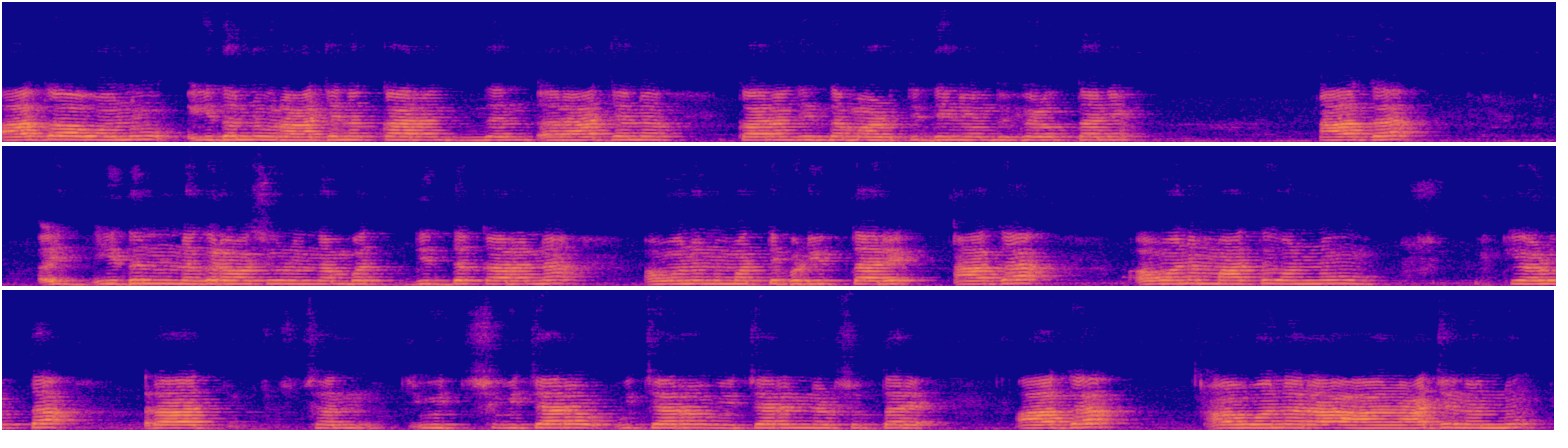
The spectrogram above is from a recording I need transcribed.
ಆಗ ಅವನು ಇದನ್ನು ರಾಜನ ಕಾರಣದಿಂದ ರಾಜನ ಕಾರಣದಿಂದ ಮಾಡುತ್ತಿದ್ದೇನೆ ಎಂದು ಹೇಳುತ್ತಾನೆ. ಆಗ ಇದನ್ನು ನಗರವಾಸಿಗಳು ನಂಬದಿದ್ದ ಕಾರಣ ಅವನನ್ನು ಮತ್ತೆ ಬಡಿಯುತ್ತಾರೆ. ಆಗ ಅವನ ಮಾತುವನ್ನು ಕೇಳುತ್ತಾ ರಾಜ್ ಸನ್ ವಿಚ್- ವಿಚಾರ ವಿಚಾರ ವಿಚಾರಣೆ ನಡೆಸುತ್ತಾರೆ. ಆಗ ಅವನ ರಾಜನನ್ನು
